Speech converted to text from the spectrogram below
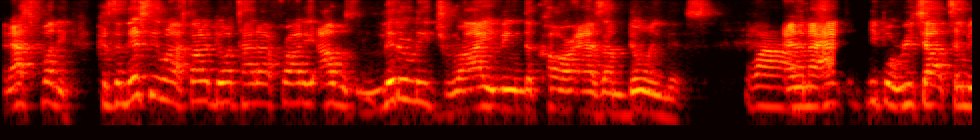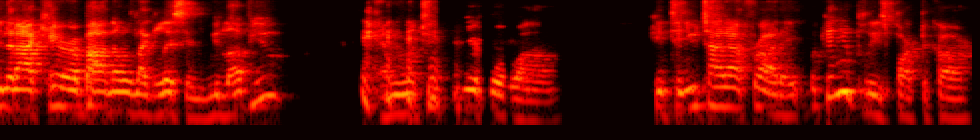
And that's funny because initially when I started doing Tie Dye Friday, I was literally driving the car as I'm doing this. Wow. And then I had people reach out to me that I care about, and I was like, listen, we love you, and we want you to be here for a while. Continue Tie Dye Friday, but can you please park the car?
